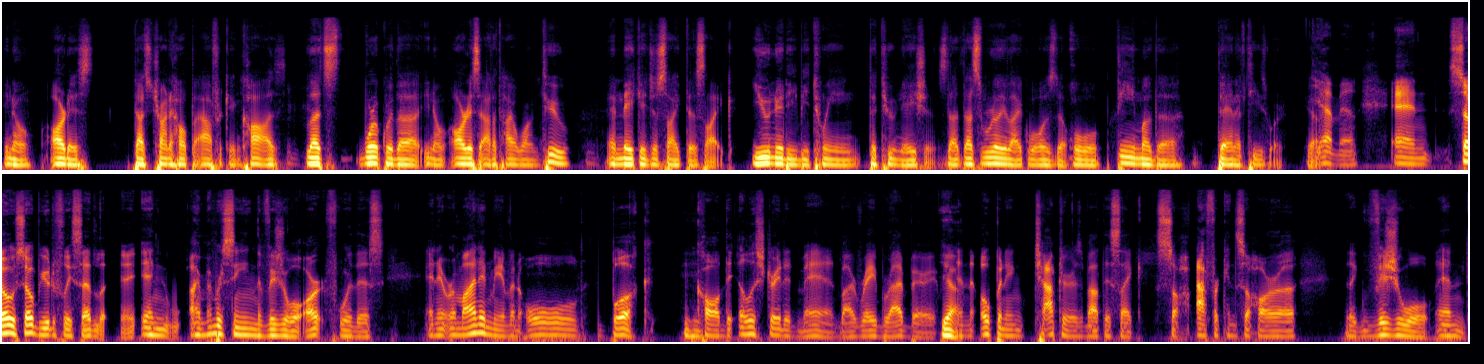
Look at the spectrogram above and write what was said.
you know, artist that's trying to help an African cause. Let's work with a you know artist out of Taiwan too, and make it just like this like unity between the two nations. That that's really like what was the whole theme of the the NFTs were. Yeah. man. And so so beautifully said. And I remember seeing the visual art for this, and it reminded me of an old book Mhm. called The Illustrated Man by Ray Bradbury. Yeah. And the opening chapter is about this like Sah- African Sahara like visual and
